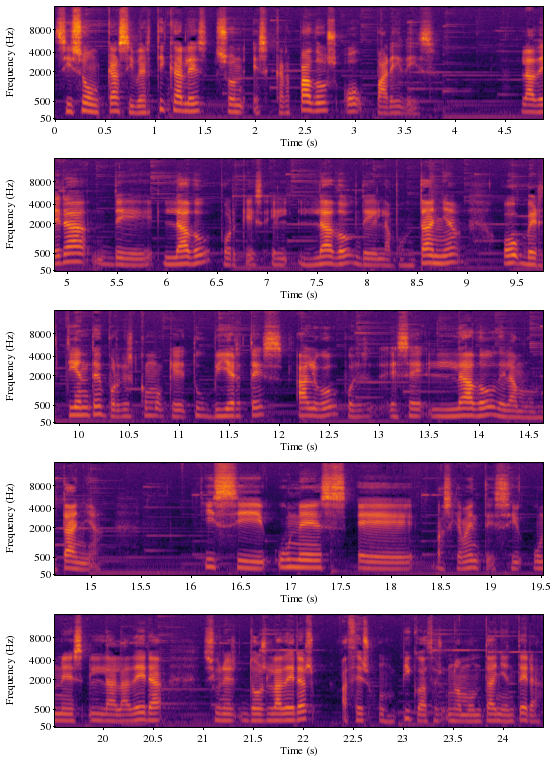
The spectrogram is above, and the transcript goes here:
Si son casi verticales, son escarpados o paredes ladera de lado, porque es el lado de la montaña, o vertiente, porque es como que tú viertes algo, pues ese lado de la montaña. Y si unes, eh, básicamente, si unes la ladera, si unes dos laderas, haces un pico, haces una montaña entera.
